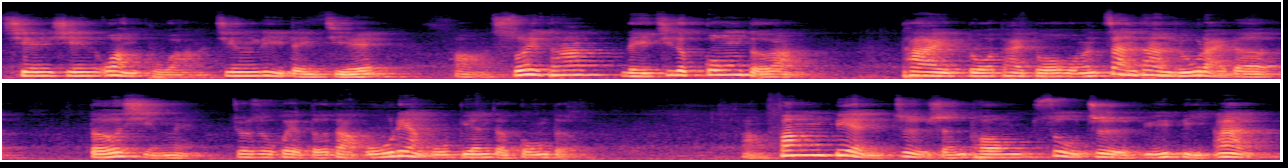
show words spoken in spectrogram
千辛万苦啊，经历累劫啊，所以他累积的功德啊，太多太多。我们赞叹如来的德行呢，就是会得到无量无边的功德。啊，方便至神通，速至于彼岸，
